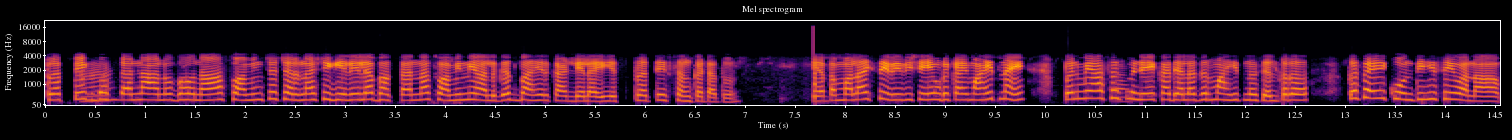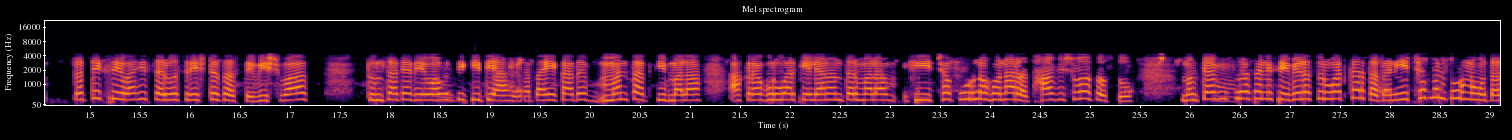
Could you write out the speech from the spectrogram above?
प्रत्येक. भक्तांना अनुभव ना स्वामींच्या चरणाशी गेलेल्या भक्तांना स्वामींनी अलगद बाहेर काढलेला आहे प्रत्येक संकटातून आता मला सेवेविषयी एवढं काही माहीत नाही पण मी असंच. म्हणजे एखाद्याला जर माहीत नसेल तर कसं आहे कोणतीही सेवा ना प्रत्येक सेवा ही सर्वश्रेष्ठच असते विश्वास तुमचा त्या देवावरती किती आहे आता एखादं म्हणतात की मला अकरा गुरुवार केल्यानंतर मला ही इच्छा पूर्ण होणारच हा विश्वास असतो मग त्या. विश्वासाने सेवेला सुरुवात करतात आणि इच्छा पण पूर्ण होतात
